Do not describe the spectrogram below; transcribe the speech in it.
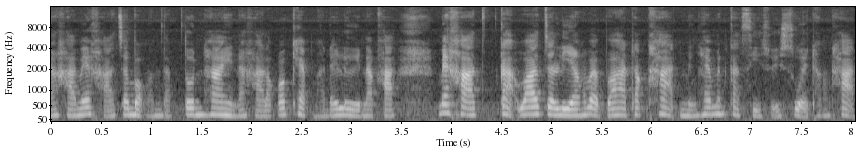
นะคะแม่ค้าจะบอกลำดับต้นให้นะคะ แล้วก็แคปมาได้เลยนะคะ แม่ค้ากะว่าจะเลี้ยงแบบว่าทักถาดหนึ่งให้มันกัดสีสวยๆทั้งถาด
